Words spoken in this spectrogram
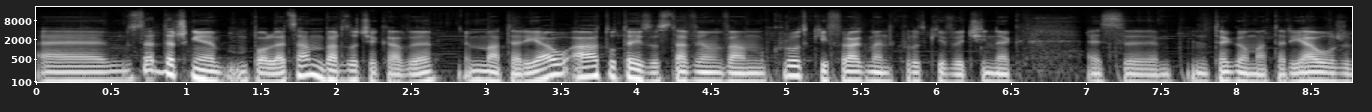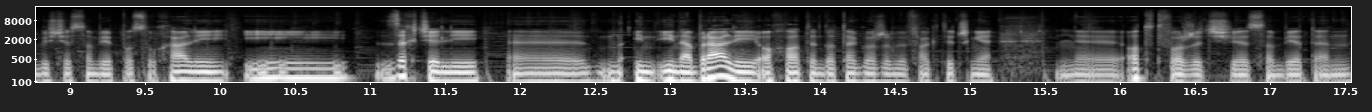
E, serdecznie polecam, bardzo ciekawy materiał, a tutaj zostawiam Wam krótki fragment, krótki wycinek z tego materiału, żebyście sobie posłuchali i zechcieli e, i, nabrali ochoty do tego, żeby faktycznie e, odtworzyć sobie ten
